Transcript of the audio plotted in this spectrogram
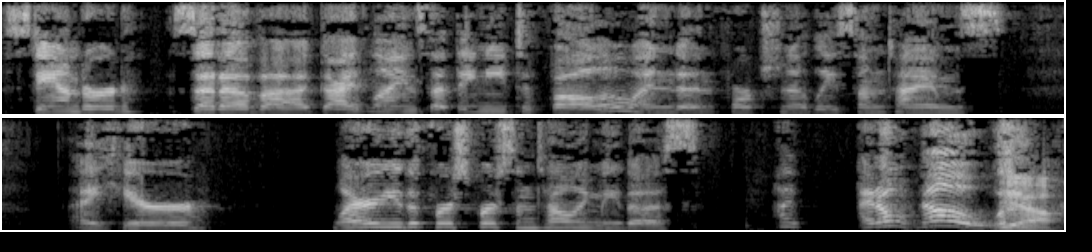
standard set of uh, guidelines that they need to follow, and unfortunately, sometimes I hear, "Why are you the first person telling me this?" I I don't know. yeah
